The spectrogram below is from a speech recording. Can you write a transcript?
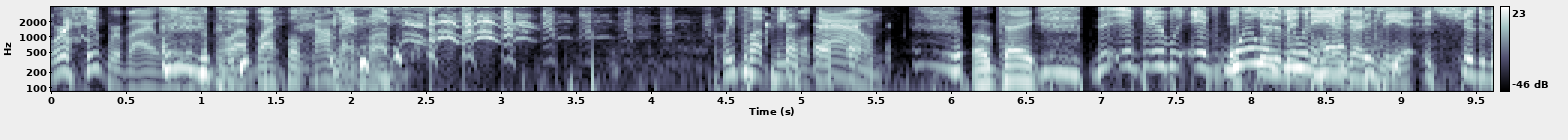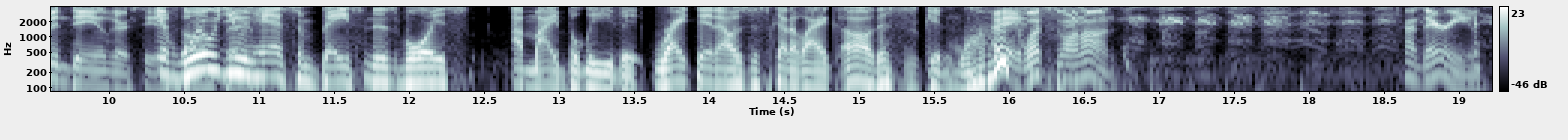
we're super violent at the Bla- Blackpool Combat Club. we put people down. Okay. If if, if Will should have been Ewing Daniel has Garcia. It should have been Daniel Garcia. if That's all Will I'm saying. Ewing has some bass in his voice, I might believe it. Right then, I was just kind of like, oh, this is getting worse. Hey, what's going on? How dare you?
